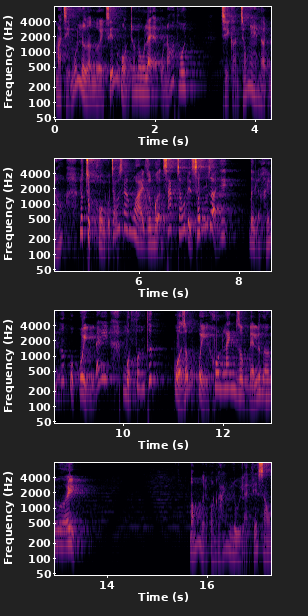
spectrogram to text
Mà chỉ muốn lừa người chiếm hồn cho nô lệ của nó thôi. Chỉ cần cháu nghe lời nó Nó trục hồn của cháu ra ngoài Rồi mượn xác cháu để sống dậy đây là khế ước của quỷ đấy, Một phương thức của giống quỷ khôn lanh dùng để lừa người. Bóng người con gái lui lại phía sau,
